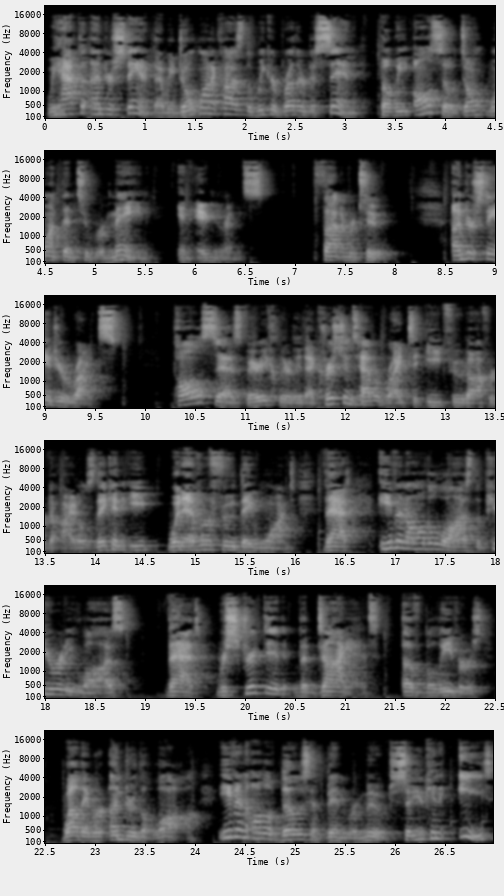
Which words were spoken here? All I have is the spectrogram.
We have to understand that we don't want to cause the weaker brother to sin, but we also don't want them to remain in ignorance. Thought number two, understand your rights. Paul says very clearly that Christians have a right to eat food offered to idols. They can eat whatever food they want. That even all the laws, the purity laws that restricted the diet of believers while they were under the law, even all of those have been removed. So you can eat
